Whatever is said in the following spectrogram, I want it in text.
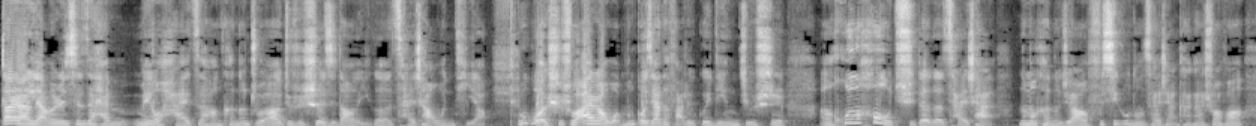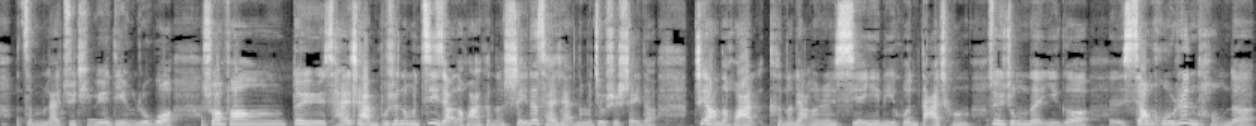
当然，两个人现在还没有孩子哈，可能主要就是涉及到一个财产问题啊。如果是说按照我们国家的法律规定，就是呃婚后取得的财产，那么可能就要夫妻共同财产，看看双方怎么来具体约定。如果双方对于财产不是那么计较的话，可能谁的财产那么就是谁的。这样的话，可能两个人协议离婚，达成最终的一个呃相互认同的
